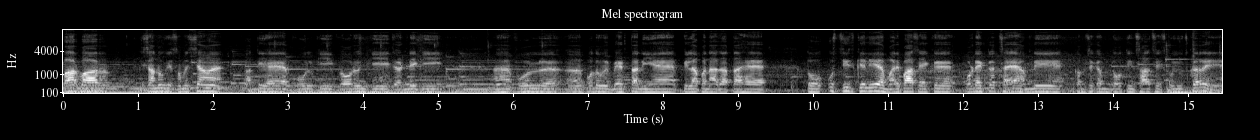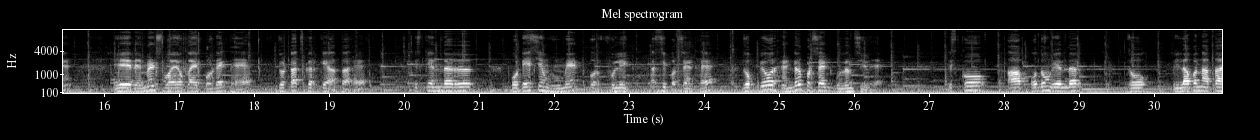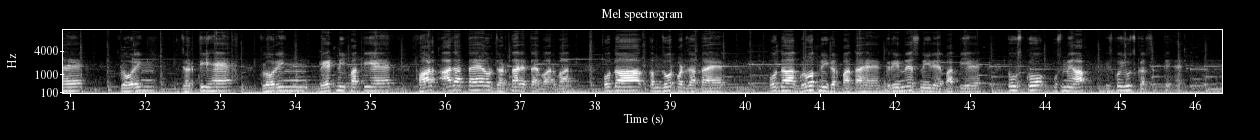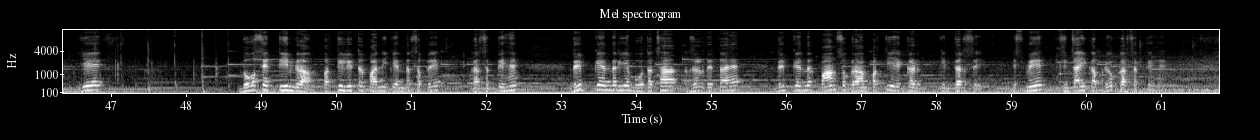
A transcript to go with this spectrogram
बार बार किसानों की समस्याएँ आती है। फूल की, फ्लोरिंग की, झड़ने की फूल पौधों में बैठता नहीं है, पीलापन आ जाता है। तो उस चीज़ के लिए हमारे पास एक प्रोडक्ट अच्छा है, हमने कम से कम दो तीन साल से इसको यूज़ कर रहे हैं। ये रेमेंट्स बायो का एक प्रोडक्ट है, जो टच करके आता है। इसके अंदर पोटेशियम ह्यूमेट और फुलिक 80 परसेंट है, जो प्योर 100 परसेंट घुलनशील है। इसको आप पौधों के अंदर जो पीलापन आता है फ्लोरिंग झड़ती है फ्लोरिंग बैठ नहीं पाती है, फाड़ आ जाता है और झड़ता रहता है बार बार पौधा कमज़ोर पड़ जाता है, पौधा ग्रोथ नहीं कर पाता है ग्रीननेस नहीं रह पाती है तो उसको, उसमें आप इसको यूज़ कर सकते हैं। ये दो से तीन ग्राम प्रति लीटर पानी के अंदर स्प्रे कर सकते हैं। ड्रिप के अंदर ये बहुत अच्छा रिज़ल्ट देता है। ड्रिप के अंदर 500 ग्राम प्रति एकड़ की दर से इसमें सिंचाई का प्रयोग कर सकते हैं।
